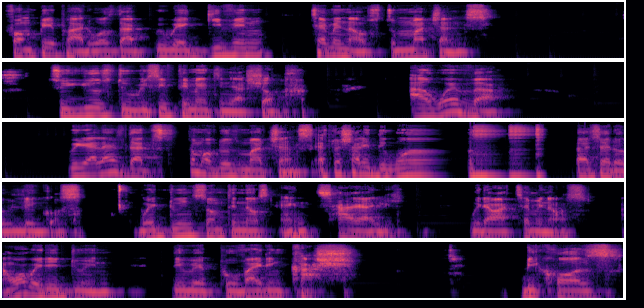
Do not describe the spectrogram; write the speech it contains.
from PayPad was that we were giving terminals to merchants to use to receive payment in their shop. However, we realized that some of those merchants, especially the ones outside of Lagos, were doing something else entirely with our terminals. And what were they doing? They were providing cash because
